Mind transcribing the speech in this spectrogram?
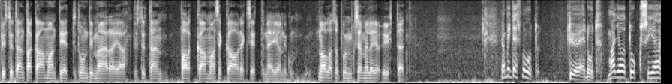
pystytään takaamaan tietty tuntimäärä ja pystytään palkkaamaan se kaudeksi, että ne ei ole niin nollasopimuksia meillä ei ole yhtään. No miten muut työedut? Majoituksia,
